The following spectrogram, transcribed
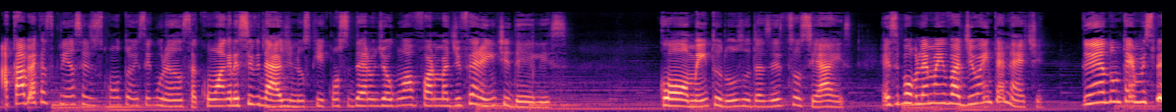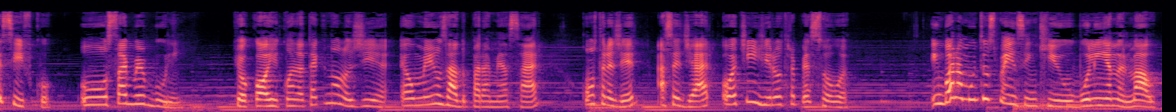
Acaba que as crianças descontam insegurança com agressividade nos que consideram de alguma forma diferente deles. Com o aumento do uso das redes sociais, esse problema invadiu a internet, ganhando um termo específico, o cyberbullying, que ocorre quando a tecnologia é o meio usado para ameaçar, constranger, assediar ou atingir outra pessoa. Embora muitos pensem que o bullying é normal,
